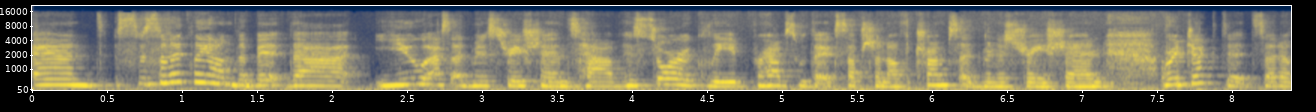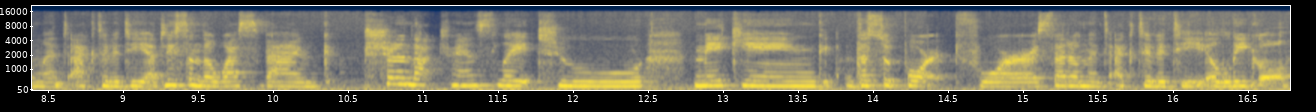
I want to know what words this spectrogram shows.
And specifically on the bit that U.S. administrations have historically, perhaps with the exception of Trump's administration, rejected settlement activity, at least in the West Bank, shouldn't that translate to making the support for settlement activity illegal?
